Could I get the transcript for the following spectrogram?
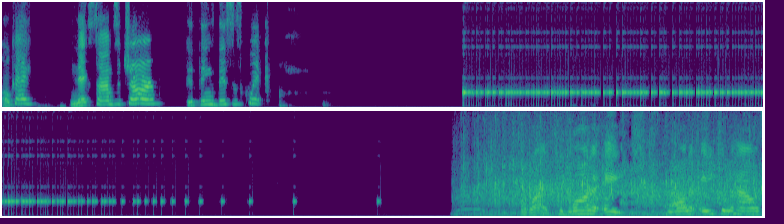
okay. Next time's a charm. Good things this is quick. All right, Tawana H. Tawana H in the house.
